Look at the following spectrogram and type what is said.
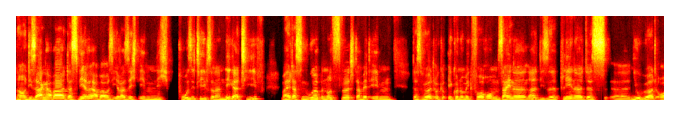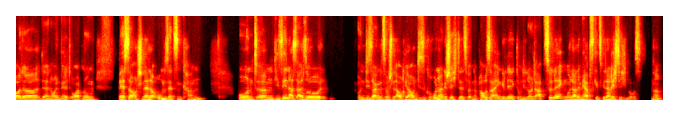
Ne? Und die sagen aber, das wäre aber aus ihrer Sicht eben nicht positiv, sondern negativ, weil das nur benutzt wird, damit eben das World Economic Forum seine, ne, diese Pläne des äh, New World Order, der neuen Weltordnung, besser und schneller umsetzen kann. Und ähm, die sehen das also, und die sagen zum Beispiel auch, ja, und diese Corona-Geschichte, es wird eine Pause eingelegt, um die Leute abzulenken, und dann im Herbst geht es wieder richtig los. Ne?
